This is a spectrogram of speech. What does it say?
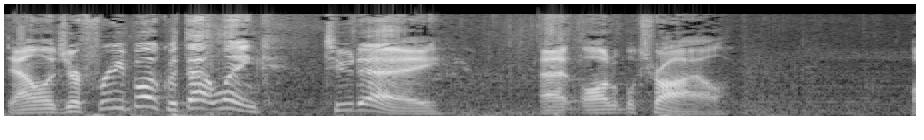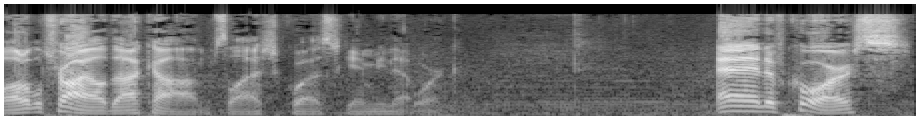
download your free book with that link today at audibletrial audibletrial.com slash quest gaming network and of course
